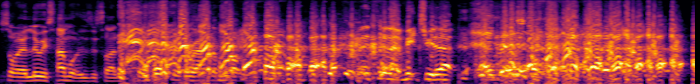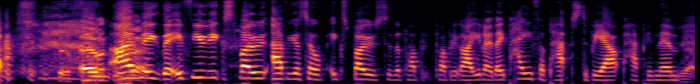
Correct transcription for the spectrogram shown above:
Sorry, Lewis Hamilton's decided to take a spin around the block. that victory lap. I think that if you expose, have yourself exposed to the public public eye, you know they pay for paps to be out papping them Yeah.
